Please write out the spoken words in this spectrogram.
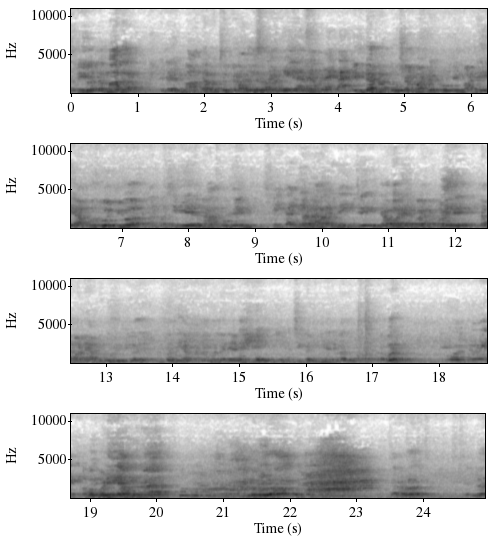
સ્ત્રી હોય માદા. એટલે માદા મચ્છર કરડે છે ઈંડાના પોષણ માટે પ્રોટીન માટે એ આપણું લોહી પીવે અને પછી એ એના પ્રોટીન સ્પીકર પોતાના દઈ જે ઈંડા હોય એમાં એને મળી રહે એટલા માટે આપણું લોહી પીવે અને પછી આપણને મલેરિયા ડેન્ગ્યુ બરાબર ખબર પડી બોલો બોલો. બરાબર? એટલે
